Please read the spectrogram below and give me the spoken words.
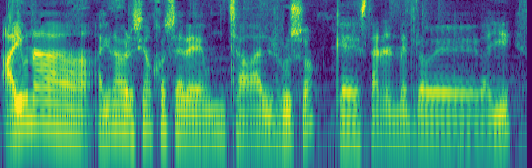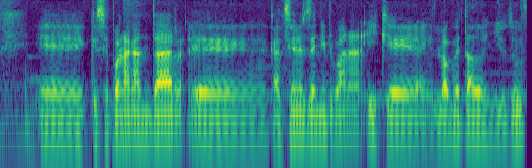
Hay una, hay una versión, José, de un chaval ruso que está en el metro de, de allí eh, que se pone a cantar eh, canciones de Nirvana y que lo ha petado en YouTube.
